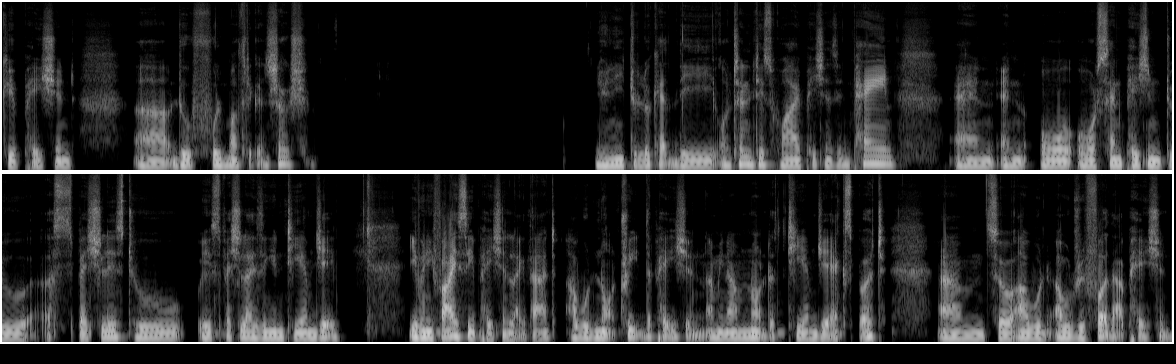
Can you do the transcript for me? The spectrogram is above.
give patient uh, do full mouth reconstruction. You need to look at the alternatives why patients in pain, and and or or send patient to a specialist who is specializing in TMJ even if I see patient like that, I would not treat the patient. I mean, I'm not a TMJ expert, um, so I would I would refer that patient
